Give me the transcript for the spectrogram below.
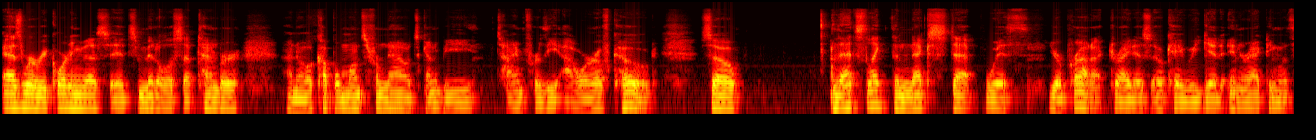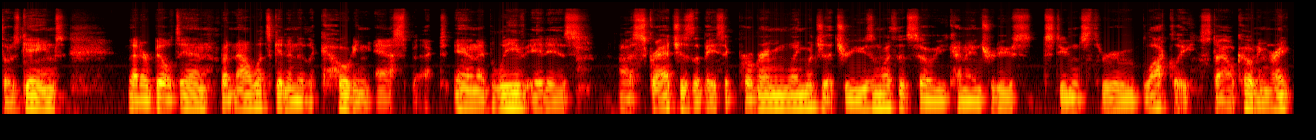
as we're recording this, it's middle of September. I know a couple months from now, it's going to be time for the hour of code. So that's like the next step with your product, right? Is okay, we get interacting with those games that are built in. But now let's get into the coding aspect. And I believe it is uh, Scratch is the basic programming language that you're using with it. So you kind of introduce students through Blockly style coding, right?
